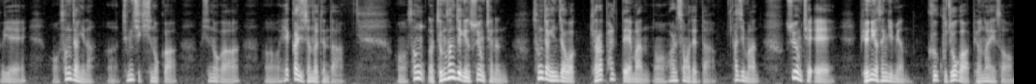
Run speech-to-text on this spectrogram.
의해 어, 성장이나 어, 증식 신호가 신호가 어, 핵까지 전달된다. 어, 성, 어, 정상적인 수용체는 성장 인자와 결합할 때만 어, 활성화된다. 하지만 수용체에 변이가 생기면 그 구조가 변화해서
